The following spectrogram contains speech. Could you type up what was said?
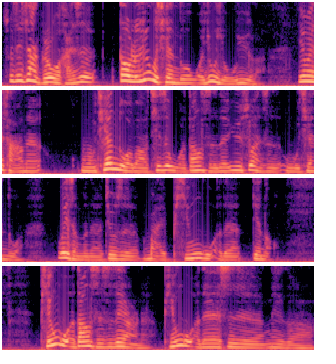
所以这价格我还是到了六千多，我又犹豫了。因为啥呢？五千多吧，其实我当时的预算是五千多。为什么呢？就是买苹果的电脑。苹果当时是这样的，苹果的是那个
